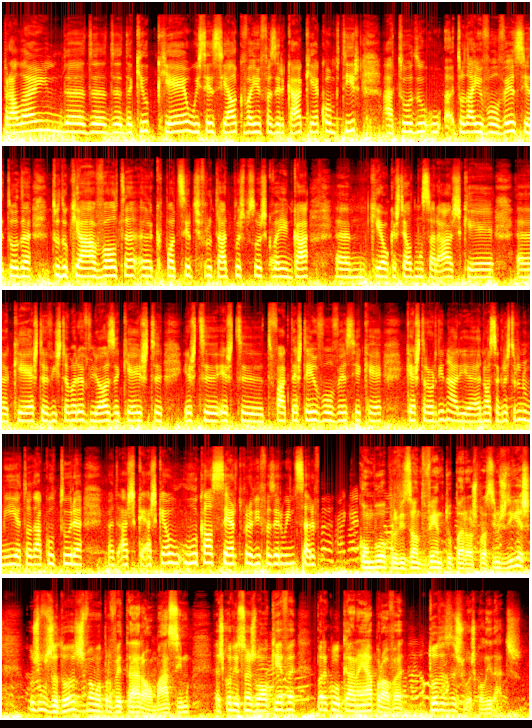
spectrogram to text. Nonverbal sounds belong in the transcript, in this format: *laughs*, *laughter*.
para além de, de, de, daquilo que é o essencial que vêm fazer cá, que é competir, há todo, toda a envolvência, toda, tudo o que há à volta uh, que pode ser desfrutado pelas pessoas que vêm cá, ehm, que é o Castelo de Monsaraz, que é, uh, que é esta vista maravilhosa, que é este, este, este, de facto, esta envolvência que é, que é extraordinária. A nossa gastronomia, toda a cultura, acho que, acho que é o local certo para vir fazer windsurf. Com boa previsão de vento para os próximos dias, os velejadores vão aproveitar ao máximo as condições do Alqueva para colocarem à prova todas as suas qualidades.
